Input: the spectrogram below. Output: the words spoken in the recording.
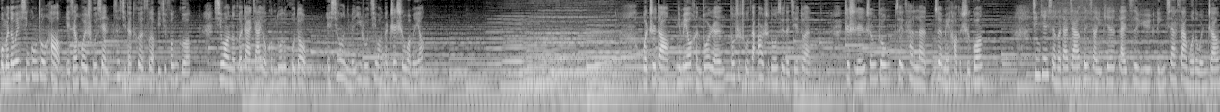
我们的微信公众号也将会出现自己的特色以及风格，希望能和大家有更多的互动，也希望你们一如既往的支持我们哟。我知道你们有很多人都是处在二十多岁的阶段，这是人生中最灿烂、最美好的时光。今天想和大家分享一篇来自于林夏萨摩的文章。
